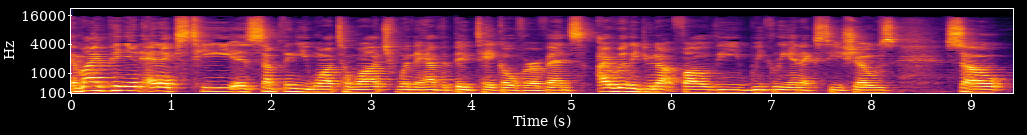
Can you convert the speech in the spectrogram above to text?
in my opinion, NXT is something you want to watch when they have the big takeover events. I really do not follow the weekly NXT shows, so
